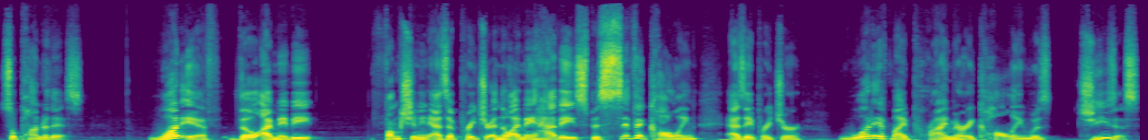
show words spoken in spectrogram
So, ponder this what if, though I may be functioning as a preacher and though I may have a specific calling as a preacher, what if my primary calling was Jesus?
